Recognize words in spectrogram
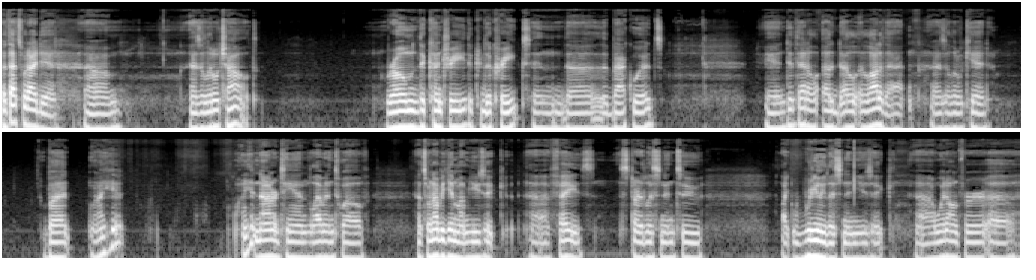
But that's what I did um, as a little child. Roamed the country, the, the creeks, and the, the backwoods, and did that a, a, a lot of that as a little kid. But when I hit when I hit 9 or 10, 11 and 12, that's when I began my music uh, phase. Started listening to, like, really listening to music. Uh, I went on for uh,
